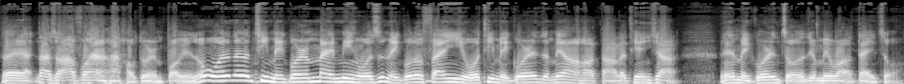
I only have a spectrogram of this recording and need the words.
对，那时候阿富汗还好多人抱怨说，我那个替美国人卖命，我是美国的翻译，我替美国人怎么样哈，打了天下。人家美国人走了就没办法带走。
